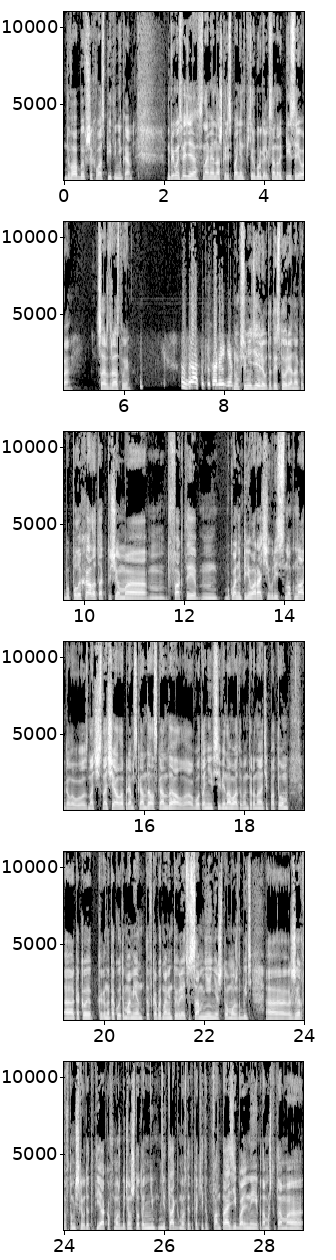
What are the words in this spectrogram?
два бывших воспитанника. На прямой связи с нами наш корреспондент Петербурга Александра Писарева. Саш, здравствуй. Здравствуйте, коллеги. Ну, всю неделю вот эта история, она как бы полыхала так, причем э, факты буквально переворачивались с ног на голову. Значит, сначала прям скандал-скандал, а вот они все виноваты в интернете, потом э, какой, на какой-то момент, в какой-то момент появляются сомнения, что, может быть, э, жертва, в том числе вот этот Яков, может быть, он что-то не, не так, может, это какие-то фантазии больные, потому что там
